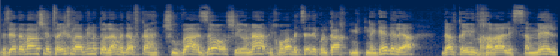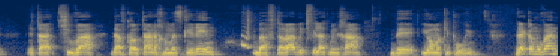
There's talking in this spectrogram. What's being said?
וזה דבר שצריך להבין אותו, למה דווקא התשובה הזו שיונה לכאורה בצדק כל כך מתנגד אליה, דווקא היא נבחרה לסמל את התשובה, דווקא אותה אנחנו מזכירים בהפטרה בתפילת מנחה ביום הכיפורים. זה כמובן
